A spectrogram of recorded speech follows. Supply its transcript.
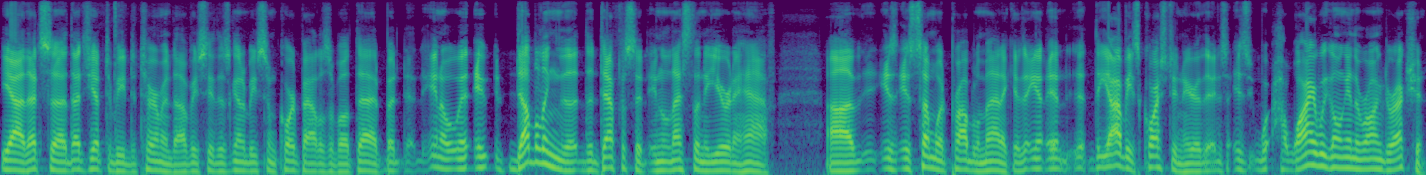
Yeah, that's uh, that's yet to be determined. Obviously, there's going to be some court battles about that. But you know, it, doubling the, the deficit in less than a year and a half, uh, is is somewhat problematic. And the obvious question here is, is why are we going in the wrong direction?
